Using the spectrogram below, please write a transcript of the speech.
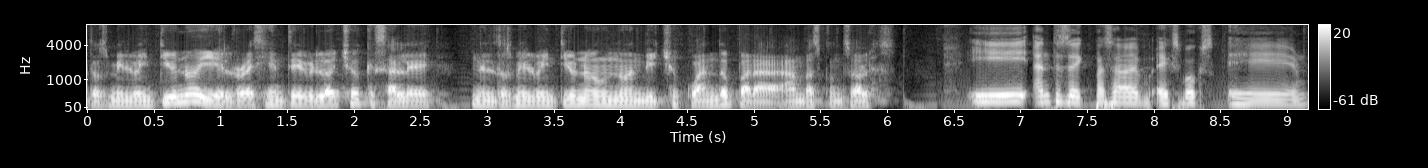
2021 y el Resident Evil 8 que sale en el 2021, aún no han dicho cuándo para ambas consolas. Y antes de pasar a Xbox, eh,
